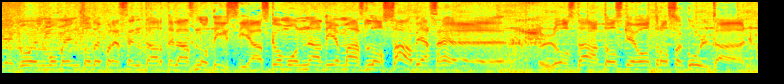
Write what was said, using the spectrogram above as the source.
Llegó el momento de presentarte las noticias como nadie más lo sabe hacer. Los datos que otros ocultan,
